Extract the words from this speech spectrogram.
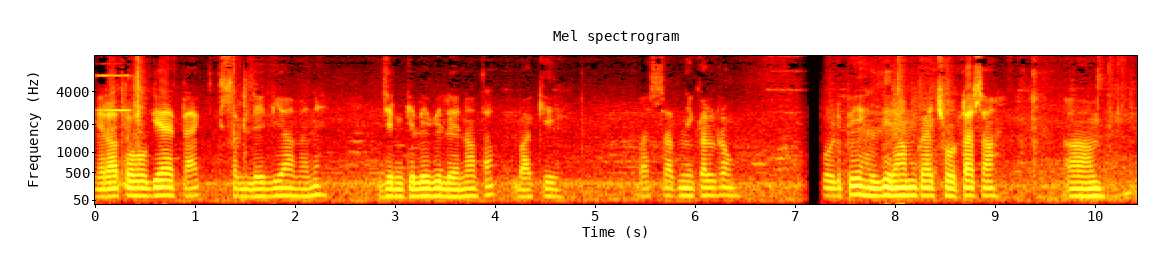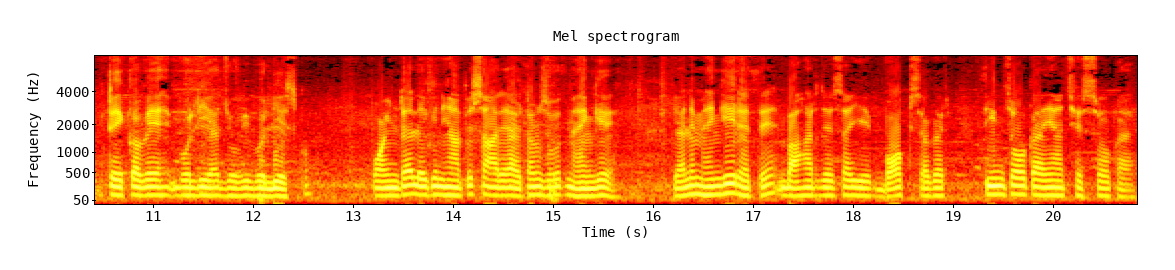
मेरा तो हो गया है पैक सब ले लिया मैंने। जिनके लिए भी लेना था, बाकी बस सब निकल रहा हूँ। उड़पी हल्दीराम का छोटा सा टेक अवे बोलिए जो भी बोलिए इसको। पॉइंट है लेकिन यहाँ पे सारे आइटम्स बहुत महँगे हैं। यानी महँगे ही रहते हैं। बाहर जैसा ये बॉक्स अगर 300 का है या 600 का है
